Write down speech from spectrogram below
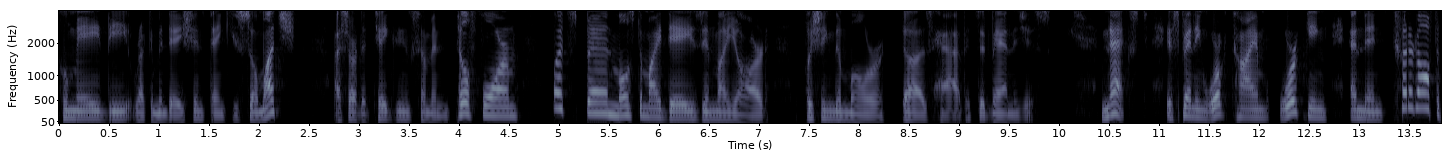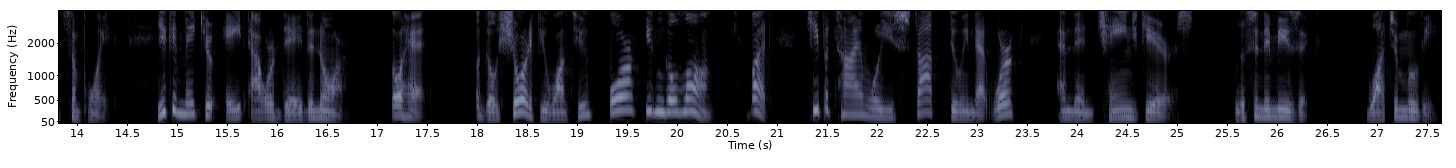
who made the recommendation. Thank you so much. I started taking some in pill form, but spend most of my days in my yard. Pushing the mower does have its advantages. Next is spending work time working and then cut it off at some point. You can make your eight hour day the norm. Go ahead, but go short if you want to, or you can go long. But keep a time where you stop doing that work and then change gears. Listen to music, watch a movie,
